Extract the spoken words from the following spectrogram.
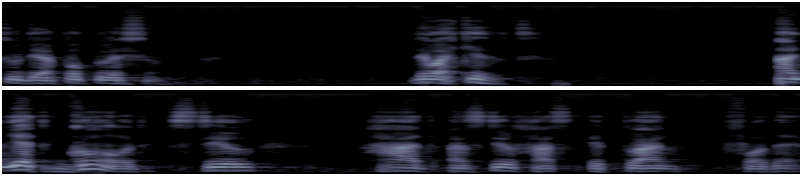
to their population. They were killed. And yet God still had and still has a plan for them.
